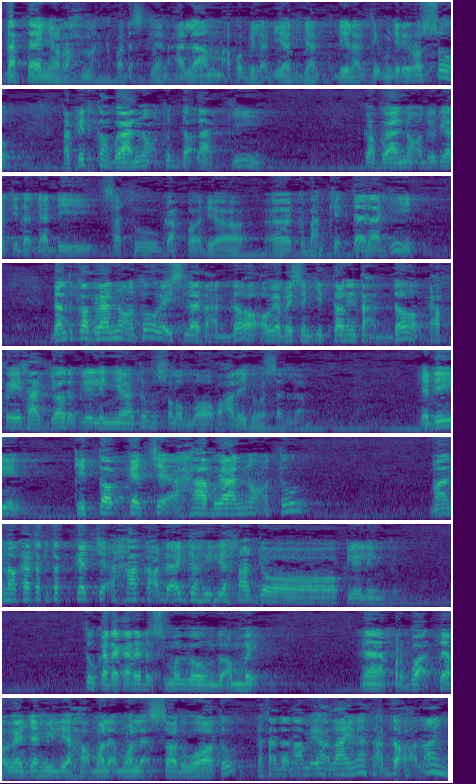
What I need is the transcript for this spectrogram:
Datanya rahmat kepada sekalian alam apabila dia dilantik menjadi rasul. Tapi tekah beranak tu tak lagi tekah beranak tu dia tidak jadi satu gapa dia uh, kebangkitan lagi. Dan tekah beranak tu orang Islam tak ada orang biasa kita ni tak ada kafir saja duk keliling dia tu sallallahu alaihi wasallam. Jadi kita kecek ha beranak tu mana kata kita kecek hak ada jahiliah saja keliling tu. Tu kadang-kadang duk semerung, duk ambil. Nah, perbuatan orang jahiliah hak molek-molek sa dua tu, dah tak ada nak ambil hak lain lah, tak ada hak lain.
